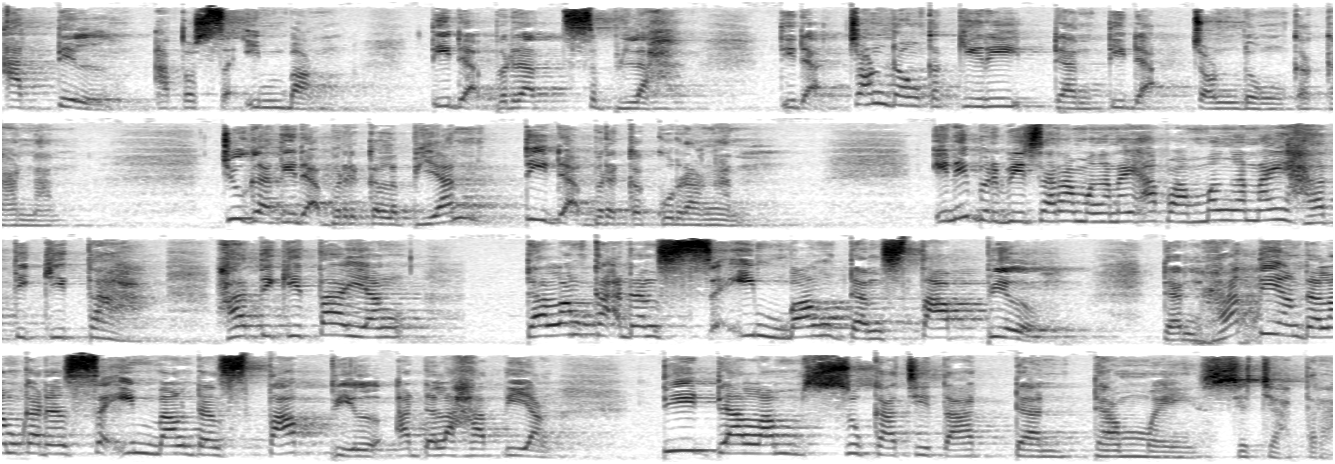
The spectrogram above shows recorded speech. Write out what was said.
adil atau seimbang, tidak berat sebelah tidak condong ke kiri dan tidak condong ke kanan. Juga tidak berkelebihan, tidak berkekurangan. Ini berbicara mengenai apa? Mengenai hati kita. Hati kita yang dalam keadaan seimbang dan stabil. Dan hati yang dalam keadaan seimbang dan stabil adalah hati yang di dalam sukacita dan damai sejahtera.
